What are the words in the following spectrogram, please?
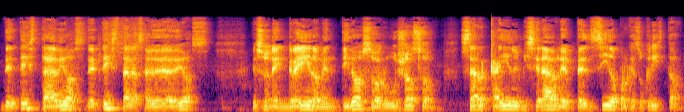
detesta a Dios, detesta la sabiduría de Dios. Es un engreído, mentiroso, orgulloso, ser caído y miserable, vencido por Jesucristo.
